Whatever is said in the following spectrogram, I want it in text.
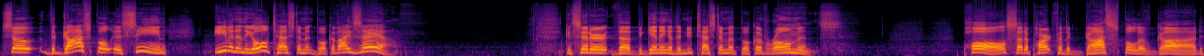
So the gospel is seen even in the Old Testament book of Isaiah. Consider the beginning of the New Testament book of Romans. Paul, set apart for the gospel of God,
